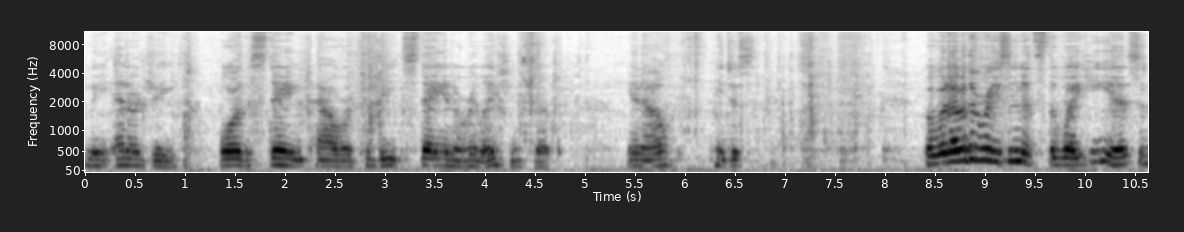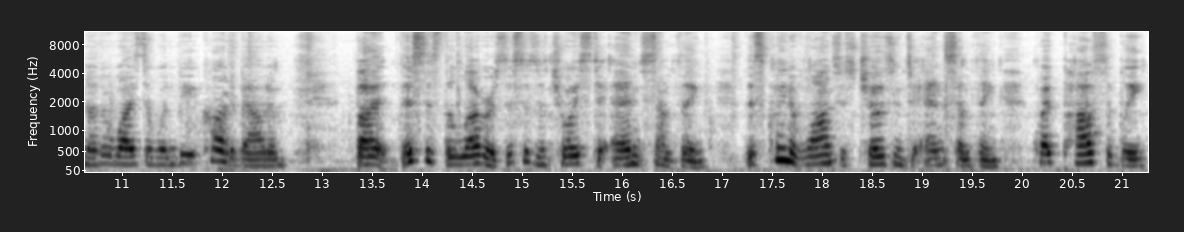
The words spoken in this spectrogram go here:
the energy or the staying power to be stay in a relationship. You know, he just. But whatever the reason, it's the way he is, and otherwise there wouldn't be a card about him. But this is the lovers. This is a choice to end something. This Queen of Wands has chosen to end something. Quite possibly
